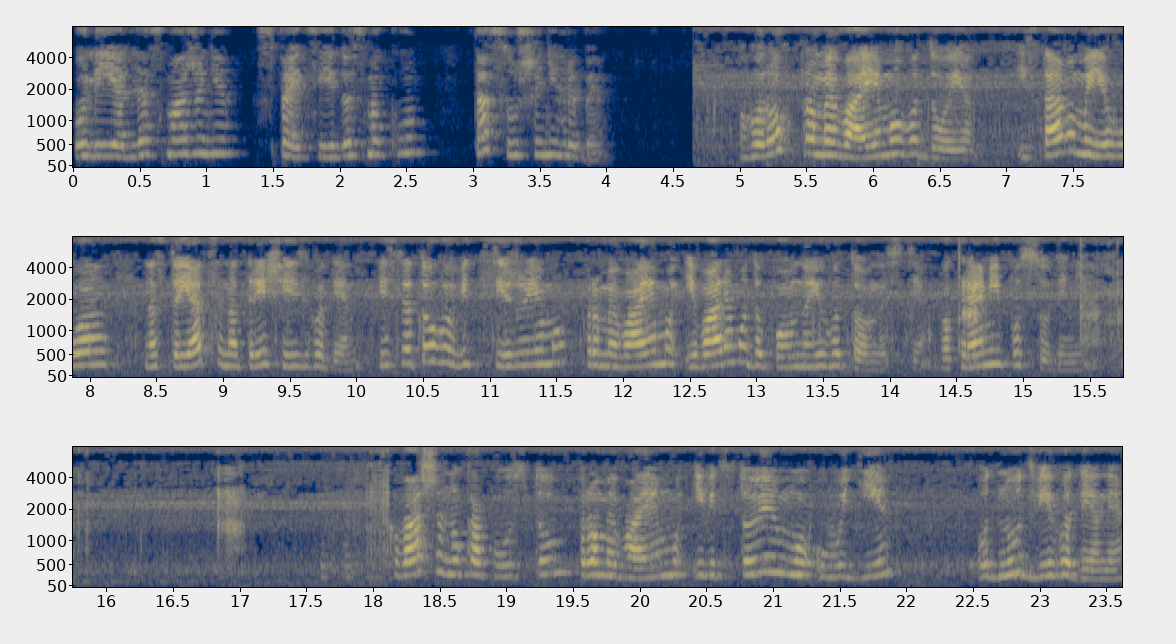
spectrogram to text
олія для смаження, спеції до смаку та сушені гриби. Горох промиваємо водою і ставимо його настоятися на 3-6 годин. Після того відсіжуємо, промиваємо і варимо до повної готовності в окремій посудині. Квашену капусту промиваємо і відстоюємо у воді 1-2 години.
